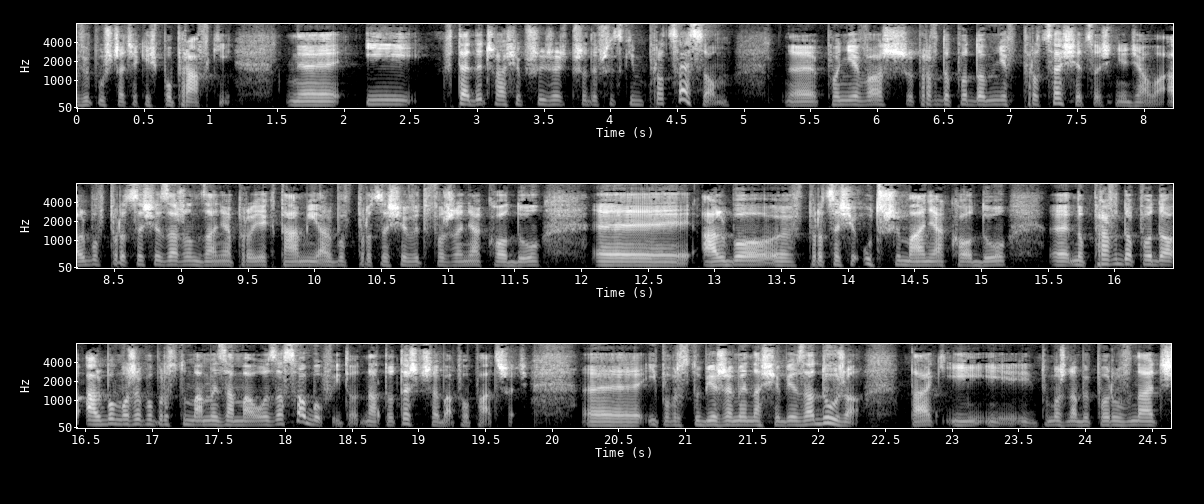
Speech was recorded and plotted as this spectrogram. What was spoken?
wypuszczać jakieś poprawki. E, I wtedy trzeba się przyjrzeć przede wszystkim procesom, e, ponieważ prawdopodobnie w procesie coś nie działa, albo w procesie zarządzania projektami, albo w procesie wytworzenia kodu, albo w procesie utrzymania kodu, no prawdopodobnie, albo może po prostu mamy za mało zasobów i to, na to też trzeba popatrzeć i po prostu bierzemy na siebie za dużo, tak? I, i tu można by porównać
